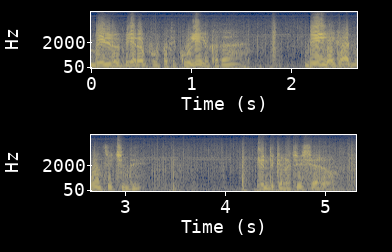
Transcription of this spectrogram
వీళ్ళు వీరభూపతి కూలీలు కదా. వీళ్ళేగా అడ్వాన్స్ ఇచ్చింది? ఎందుకు ఇలా చేశారు?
